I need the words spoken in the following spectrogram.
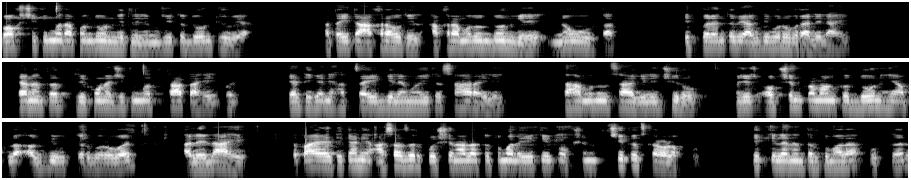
बॉक्सची किंमत आपण दोन घेतलेली म्हणजे इथं दोन ठेवूया. आता इथं अकरा होतील. अकरा मधून दोन गेले नऊ उरतात. इथपर्यंत मी अगदी बरोबर आलेले आहे. त्यानंतर त्रिकोणाची किंमत सात आहे पण या ठिकाणी हातचा एक गेल्यामुळे इथं सहा राहिले. सहा मधून सहा गेले झिरो. म्हणजे ऑप्शन क्रमांक दोन हे आपलं अगदी उत्तर बरोबर आलेलं आहे. तर पहा या ठिकाणी असा जर क्वेश्चन आला तर तुम्हाला एक एक ऑप्शन चेकच करावा लागतो. चेक केल्यानंतर तुम्हाला उत्तर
